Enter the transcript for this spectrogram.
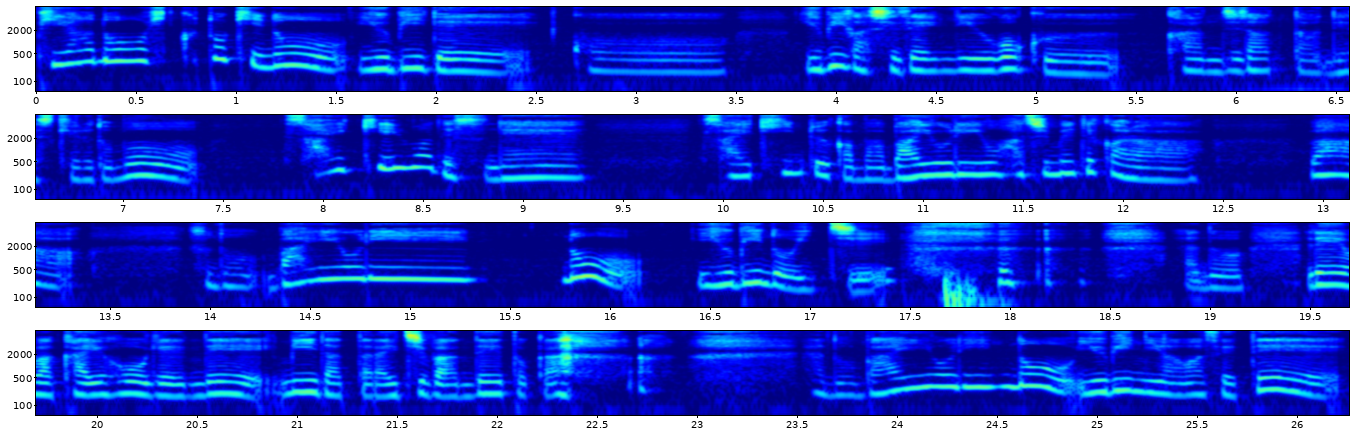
ピアノを弾く時の指で、こう、指が自然に動く感じだったんですけれども、最近はですね、最近というか、まあ、バイオリンを始めてからは、その、バイオリンの指の位置 あの、令和開放弦で、ミーだったら1番でとか あの、バイオリンの指に合わせて、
